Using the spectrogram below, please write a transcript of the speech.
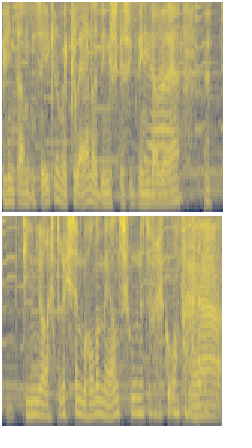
begint dan zeker met kleine dingetjes. Ik denk ja. dat wij tien jaar terug zijn begonnen met handschoenen te verkopen. Ja,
